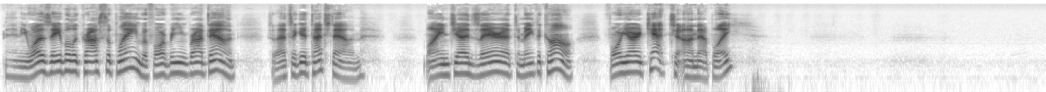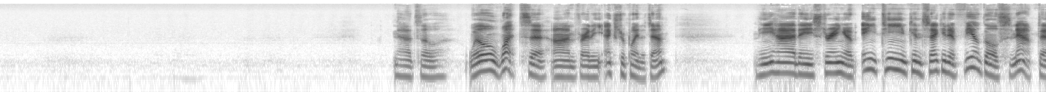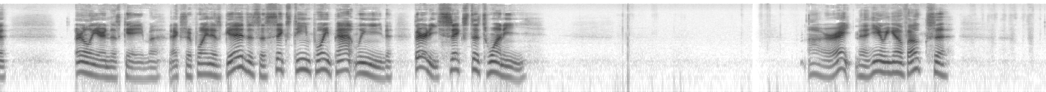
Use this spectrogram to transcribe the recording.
And he was able to cross the plane before being brought down. So that's a good touchdown. Line judge there to make the call. Four yard catch on that play. Now it's a Will Lutz uh, on for the extra point attempt. He had a string of 18 consecutive field goals snapped uh, earlier in this game. Uh, extra point is good. It's a 16 point pat lead, 36 to 20. All right, here we go, folks. Uh,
